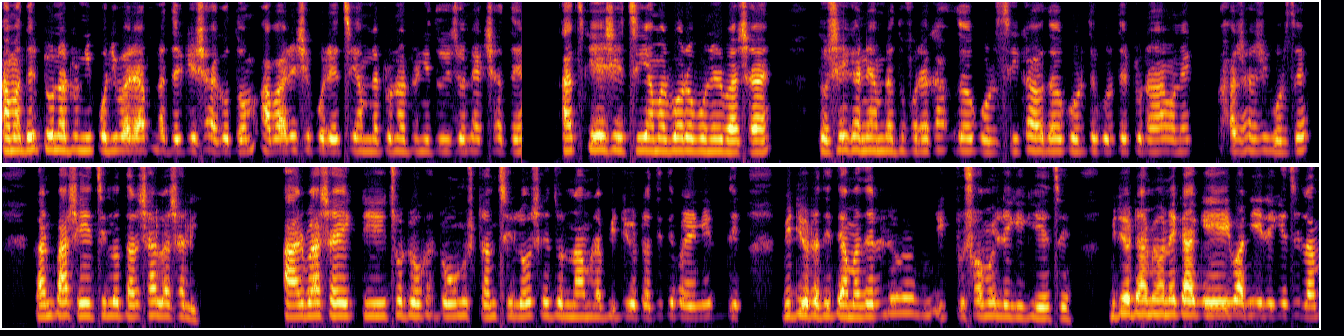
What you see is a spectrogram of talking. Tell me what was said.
আমাদের টোনাটুনি পরিবারে আপনাদেরকে স্বাগতম। আবার এসে পড়েছি আমরা টোনাটুনি দুইজন একসাথে। আজকে এসেছি আমার বড় বোনের বাসায়। তো সেখানে আমরা দুপুরে খাওয়া-দাওয়া করছি। খাওয়া-দাওয়া করতে, করতে টোনা অনেক হাসাহাসি করছে। কারণ পাশেই ছিল তার শালা-শালি। আর বাসায় একটি ছোটখাটো অনুষ্ঠান ছিল। সেজন্য আমরা ভিডিওটা দিতে পারিনি। ভিডিওটা দিতে আমাদের একটু সময় লেগে গিয়েছে। ভিডিওটা আমি অনেক আগেই বানিয়ে রেখেছিলাম।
